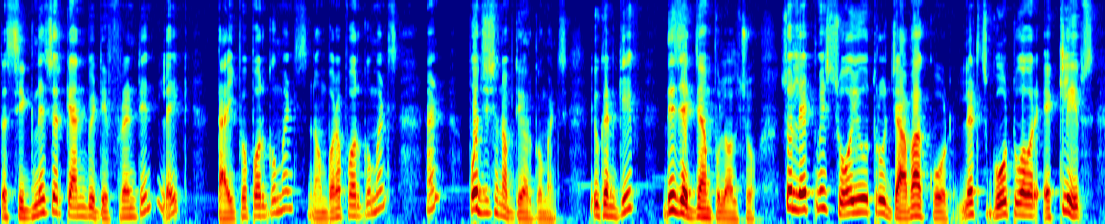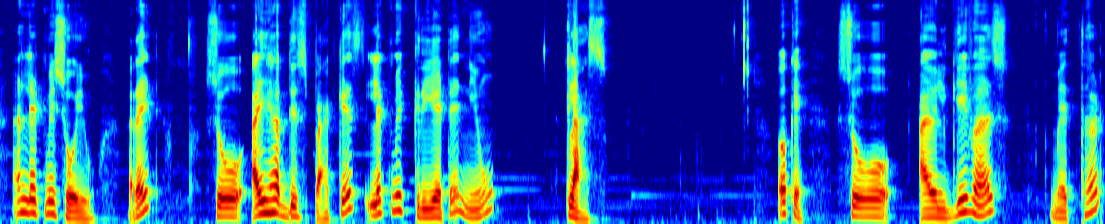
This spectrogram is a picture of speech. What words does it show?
the signature can be different in like type of arguments, number of arguments and position of the arguments. You can give this example also. So, let me show you through Java code. Let us go to our Eclipse and let me show you right. So, I have this package let me create a new class. Okay. So, I will give us method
